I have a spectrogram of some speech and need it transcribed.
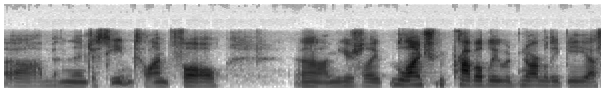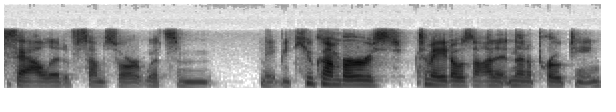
um, and then just eat until I'm full. Um, usually, lunch probably would normally be a salad of some sort with some maybe cucumbers, tomatoes on it, and then a protein.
